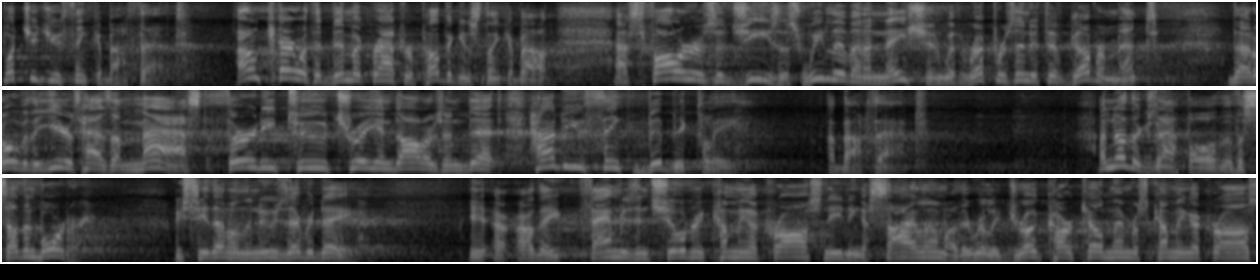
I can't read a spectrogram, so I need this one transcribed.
What should you think about that? I don't care what the Democrats, Republicans think about. As followers of Jesus, we live in a nation with representative government that over the years has amassed $32 trillion in debt. How do you think biblically about that? Another example, the southern border. We see that on the news every day. Eh, are they families and children coming across needing asylum? Are they really drug cartel members coming across?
